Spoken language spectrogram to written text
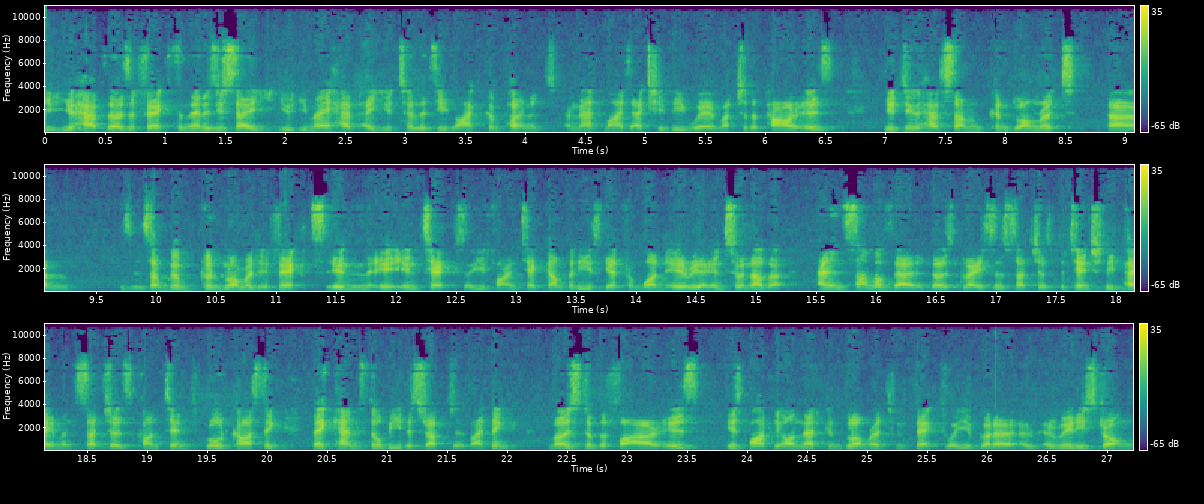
you, you have those effects. And then, as you say, you, you may have a utility like component, and that might actually be where much of the power is. You do have some conglomerate. Um, some conglomerate effects in, in tech. So you find tech companies get from one area into another. And in some of the, those places, such as potentially payments, such as content, broadcasting, they can still be disruptive. I think most of the fire is, is partly on that conglomerate effect where you've got a, a really strong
